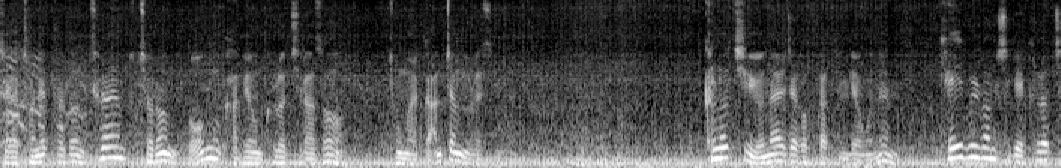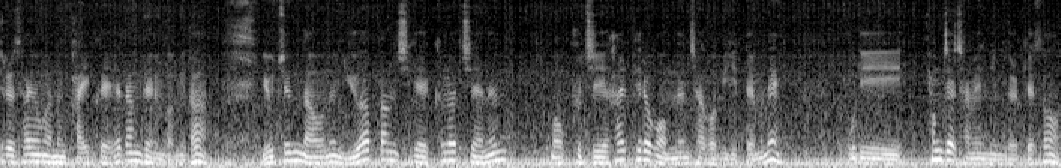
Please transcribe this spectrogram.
제가 전에 타던 트라이엄프처럼 너무 가벼운 클러치라서 정말 깜짝 놀랐습니다. 클러치 윤활 작업 같은 경우는 케이블 방식의 클러치를 사용하는 바이크에 해당되는 겁니다. 요즘 나오는 유압 방식의 클러치에는 뭐 굳이 할 필요가 없는 작업이기 때문에 우리 형제 자매님들께서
